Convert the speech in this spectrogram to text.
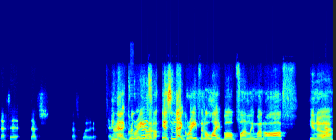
that's it. That's that's what it. Isn't that great? Really that isn't that great that a light bulb finally went off? You know, yeah,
